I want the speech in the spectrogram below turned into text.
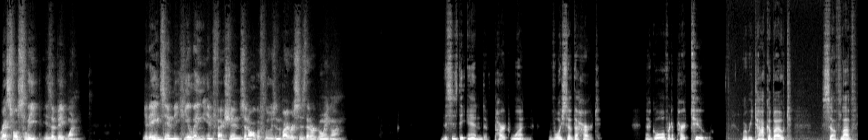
Restful sleep is a big one. It aids in the healing infections and all the flus and viruses that are going on. This is the end of part one Voice of the Heart. Now go over to part two, where we talk about self love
